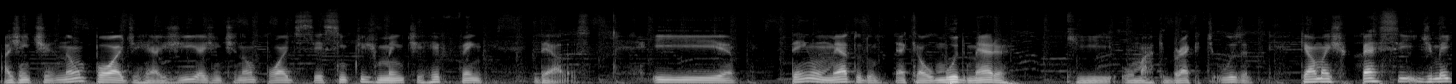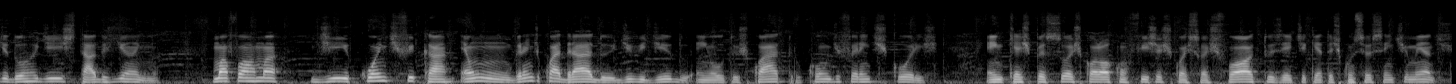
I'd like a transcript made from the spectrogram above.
A gente não pode reagir, a gente não pode ser simplesmente refém delas. E tem um método né, que é o Mood Matter, que o Mark Brackett usa, que é uma espécie de medidor de estados de ânimo. Uma forma de quantificar é um grande quadrado dividido em outros quatro com diferentes cores, em que as pessoas colocam fichas com as suas fotos e etiquetas com seus sentimentos.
